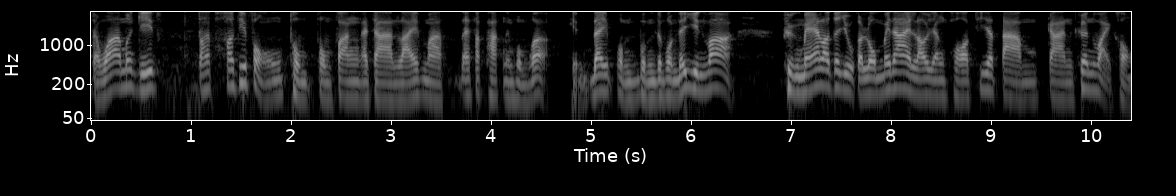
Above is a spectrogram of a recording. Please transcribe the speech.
แต่ว่าเมื่อกี้ตอนเท่าที่ผมผมผมฟังอาจารย์ไลฟ์มาได้สักพักหนึ่งผมก็เห็นได้ผมผมผมได้ยินว่า ถึงแม้เราจะอยู่กับลมไม่ได้ เรายังพอที่จะตามการเคลื่อนไหวของ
